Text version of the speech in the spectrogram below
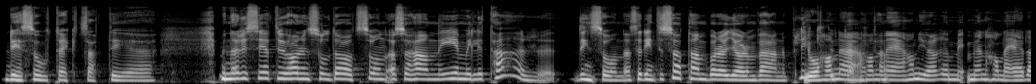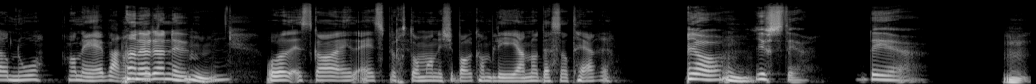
det är så otäckt så att det är... Men när du säger att du har en soldatson, alltså han är militär, din son. Alltså det är inte så att han bara gör en värnplikt. Jo, han, är, han, är, han gör en, men han är där nu. Han är värnplikt. Han är där nu. Mm. Mm. Och jag, ska, jag, jag spurte om han inte bara kan bli igen och desertere. Ja, mm. just det. Det, mm.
